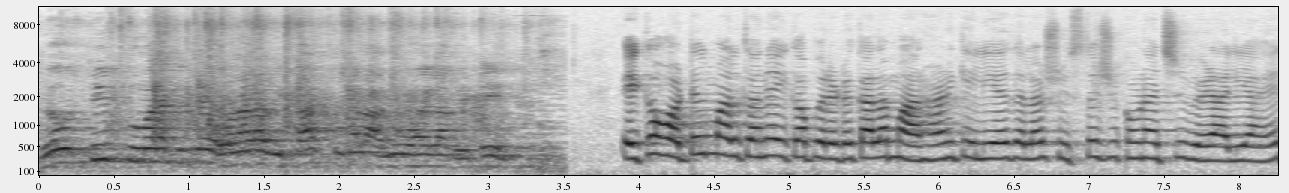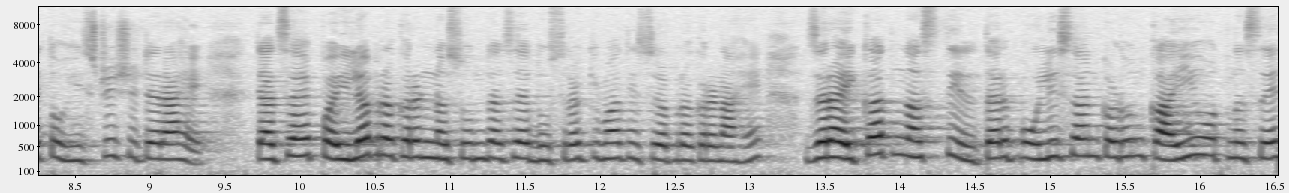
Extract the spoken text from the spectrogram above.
व्यवस्थित तुम्हाला तिथे होणारा विकास तुम्हाला अनुभवायला भेटेल. एका हॉटेल मालकाने एका पर्यटकाला मारहाण केली आहे त्याला शिस्त शिकवण्याची वेळ आली आहे तो हिस्ट्री शीटर आहे. त्याचं हे पहिलं प्रकरण नसून त्याचं हे दुसरं किंवा तिसरं प्रकरण आहे. जर ऐकत नसतील तर पोलिसांकडून काही होत नसेल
